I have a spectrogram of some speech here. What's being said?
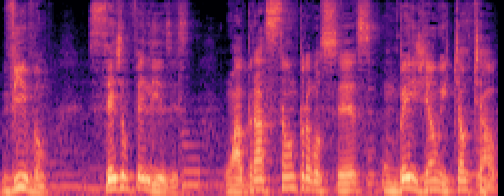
vivam, sejam felizes. Um abração para vocês, um beijão e tchau, tchau.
